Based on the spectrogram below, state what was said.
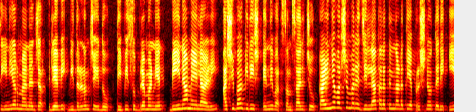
senior manager Ravi വിതരണം ചെയ്തു. ടി പി സുബ്രഹ്മണ്യൻ ബീന മേലാഴി അഷിബ ഗിരീഷ് എന്നിവർ സംസാരിച്ചു. കഴിഞ്ഞ വർഷം വരെ ജില്ലാതലത്തിൽ നടത്തിയ പ്രശ്നോത്തരി ഈ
